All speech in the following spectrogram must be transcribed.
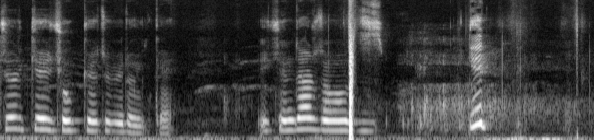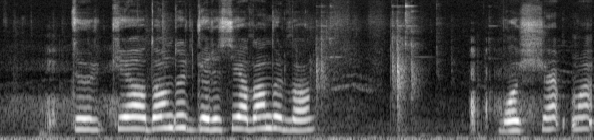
Türkiye çok kötü bir ülke. İçinde her zaman git. Türkiye adamdır, gerisi yalandır lan. Boş yapma.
